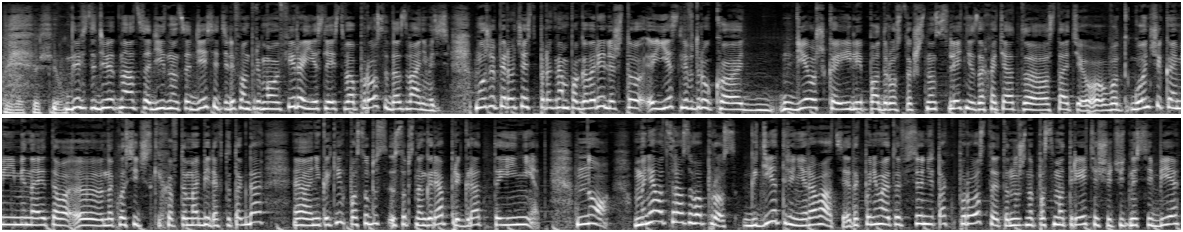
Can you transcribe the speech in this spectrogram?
изо всех сил. 219 11 10, телефон прямого эфира. Если есть вопросы, дозванивайтесь. Мы уже в первой части программы поговорили, что если вдруг э, девушка или подросток 16-летний захотят э, стать вот гонщиками именно этого на классических автомобилях, то тогда никаких, собственно говоря, преград-то и нет. Но у меня вот сразу вопрос. Где тренироваться. Я так понимаю, это все не так просто, это нужно посмотреть, ощутить на себе,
